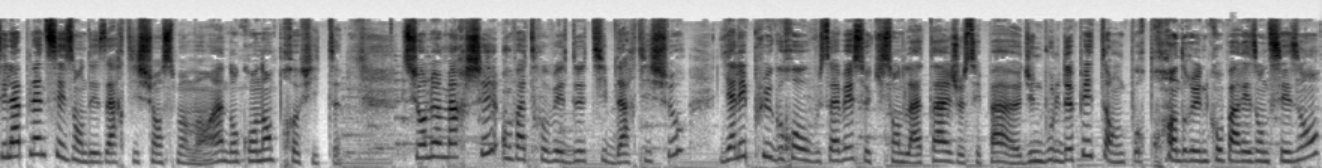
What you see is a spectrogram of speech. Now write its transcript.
C'est la pleine saison des artichauts en ce moment, hein, donc on en profite. Sur le marché, on va trouver deux types d'artichauts. Il y a les plus gros, vous savez, ceux qui sont de la taille, je sais pas, euh, d'une boule de pétanque, pour prendre une comparaison de saison.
